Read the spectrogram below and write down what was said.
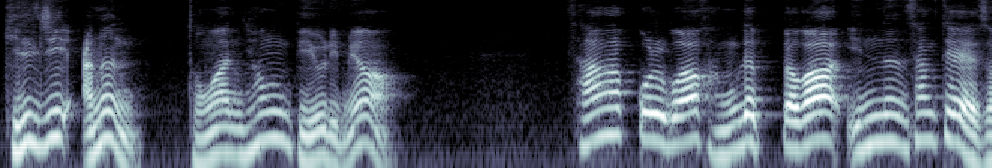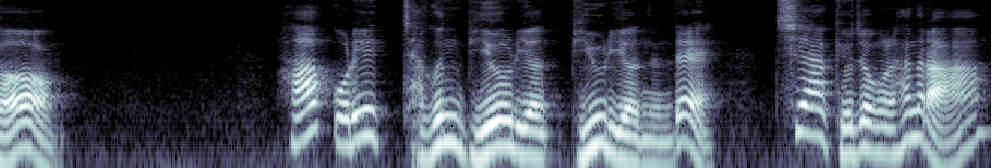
길지 않은 동안형 비율이며 상악골과 광대뼈가 있는 상태에서 하악골이 작은 비율이었, 는데 치아 교정을 하느라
